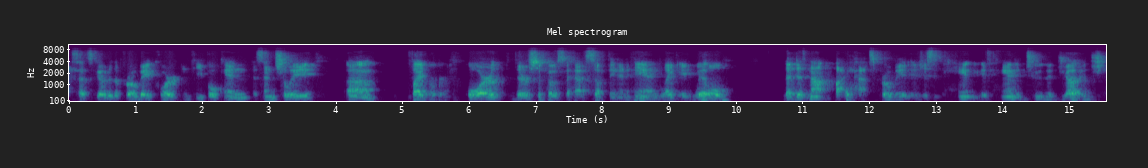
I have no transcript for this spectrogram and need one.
assets go to the probate court and people can essentially um, fight over Or they're supposed to have something in hand like a will that does not bypass probate. It just hand, is handed to the judge.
